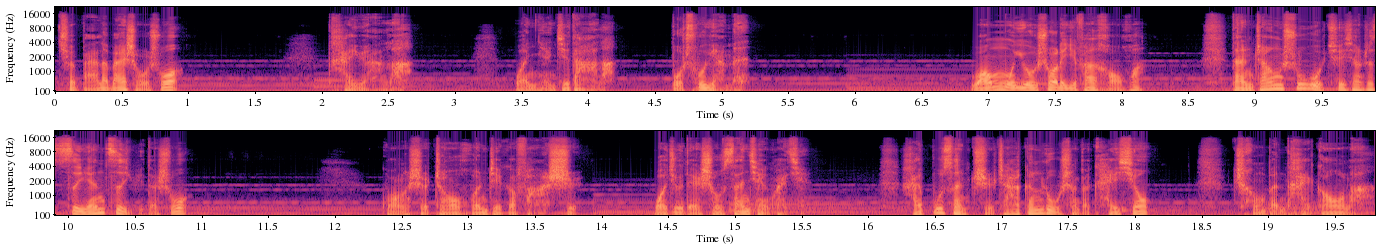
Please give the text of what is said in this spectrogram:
却摆了摆手说：“太远了，我年纪大了，不出远门。”王木又说了一番好话，但张叔却像是自言自语地说：“光是招魂这个法事。”我就得收三千块钱，还不算纸扎跟路上的开销，成本太高了，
